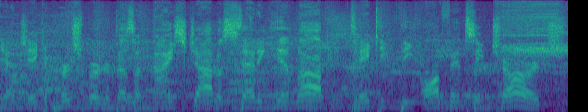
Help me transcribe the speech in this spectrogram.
Yeah, Jacob Hirschberger does a nice job of setting him up, and taking the offensive charge.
